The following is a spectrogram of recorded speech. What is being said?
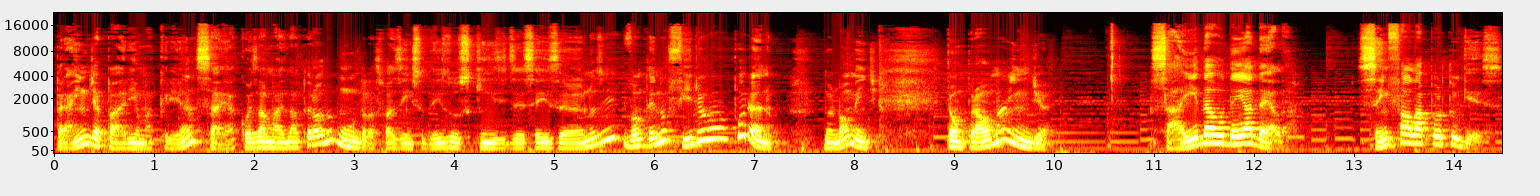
para a Índia parir uma criança é a coisa mais natural do mundo. Elas fazem isso desde os 15, 16 anos e vão tendo um filho por ano, normalmente. Então, para uma Índia sair da aldeia dela sem falar português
